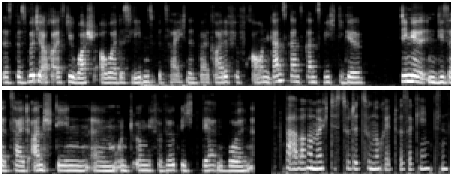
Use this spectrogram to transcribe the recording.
das, das wird ja auch als die Wash-Hour des Lebens bezeichnet, weil gerade für Frauen ganz, ganz, ganz wichtige Dinge in dieser Zeit anstehen ähm, und irgendwie verwirklicht werden wollen. Barbara, möchtest du dazu noch etwas ergänzen?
